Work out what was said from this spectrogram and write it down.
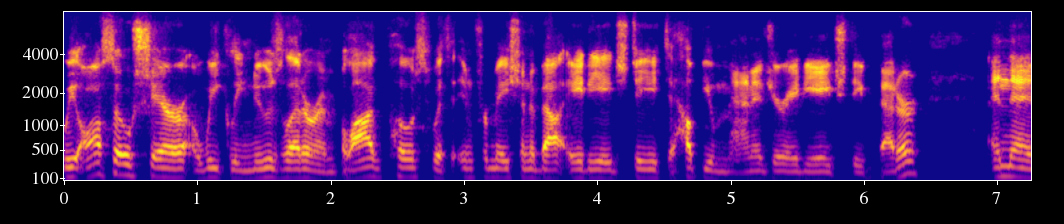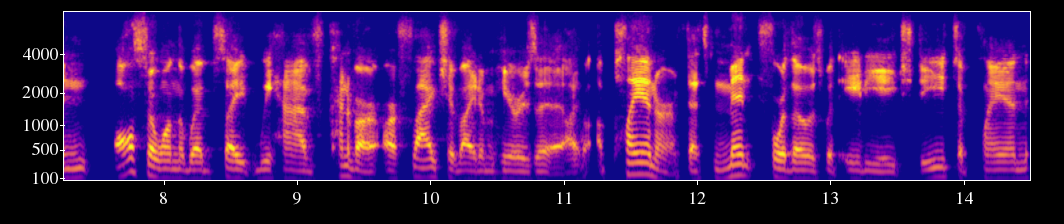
We also share a weekly newsletter and blog posts with information about ADHD to help you manage your ADHD better. And then also on the website, we have kind of our, our flagship item here is a, a planner that's meant for those with ADHD to plan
